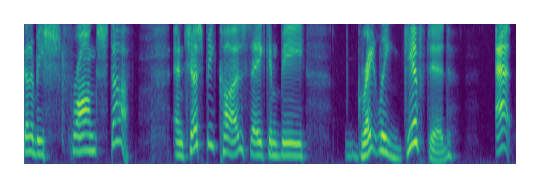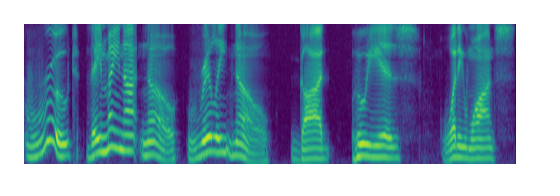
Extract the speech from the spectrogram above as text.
going to be strong stuff. And just because they can be greatly gifted, at root, they may not know, really know God, who He is, what He wants.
